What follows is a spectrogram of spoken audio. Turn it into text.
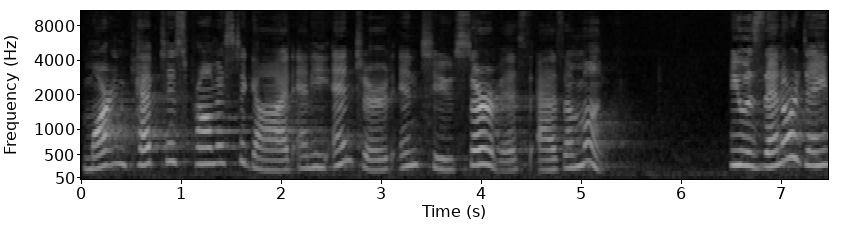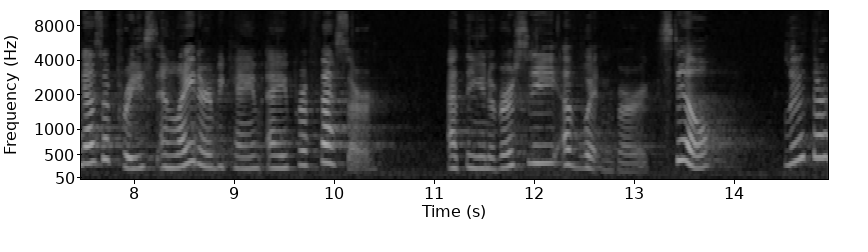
Martin kept his promise to God and he entered into service as a monk. He was then ordained as a priest and later became a professor at the University of Wittenberg. Still, Luther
